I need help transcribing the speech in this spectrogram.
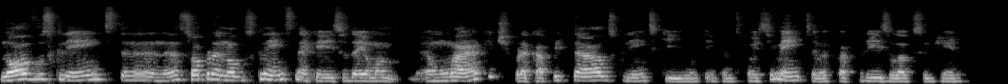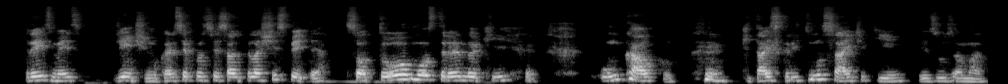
Novos clientes, tanana, só para novos clientes, né? Que isso daí é, uma, é um marketing para captar os clientes que não têm tanto conhecimento, você vai ficar preso lá com seu dinheiro três meses. Gente, não quero ser processado pela XP, tá? Só tô mostrando aqui um cálculo que está escrito no site aqui, hein? Jesus amado.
